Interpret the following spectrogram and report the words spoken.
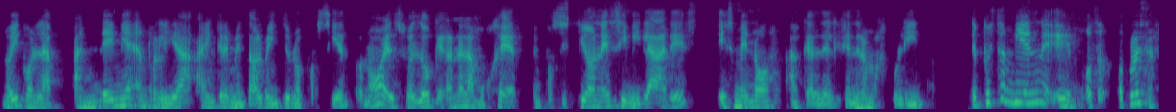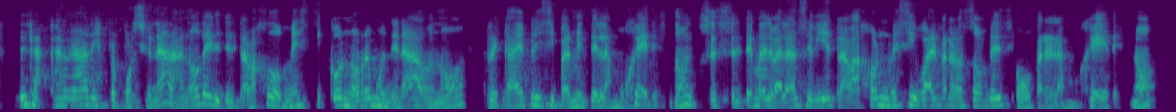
¿no? Y con la pandemia en realidad ha incrementado el 21%, ¿no? El sueldo que gana la mujer en posiciones similares es menor al que el del género masculino. Después también eh, otro, desafío es la carga desproporcionada, ¿no? Del, del, trabajo doméstico no remunerado, ¿no? Recae principalmente en las mujeres, ¿no? Entonces el tema del balance vida-trabajo no es igual para los hombres como para las mujeres, ¿no?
